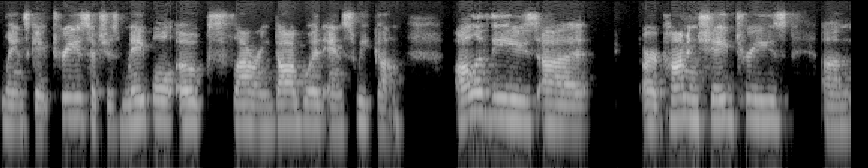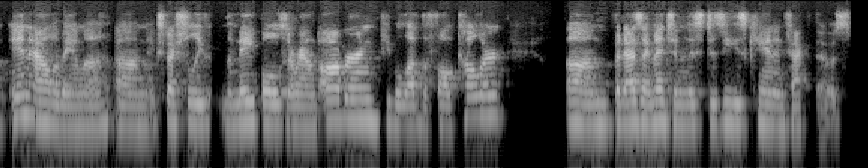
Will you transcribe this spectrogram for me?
landscape trees such as maple, oaks, flowering dogwood, and sweet gum. All of these uh, are common shade trees um, in Alabama, um, especially the maples around Auburn. People love the fall color. Um, but as I mentioned, this disease can infect those.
